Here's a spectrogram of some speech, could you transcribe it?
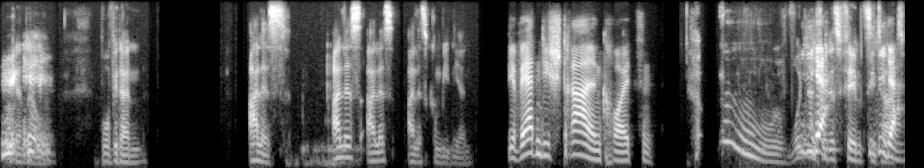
Genau. Wo wir dann alles, alles, alles, alles kombinieren. Wir werden die Strahlen kreuzen. Uh, Ja. wunderschönes Filmzitat.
